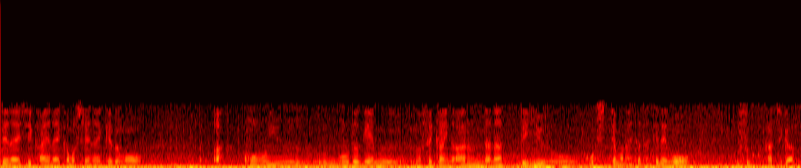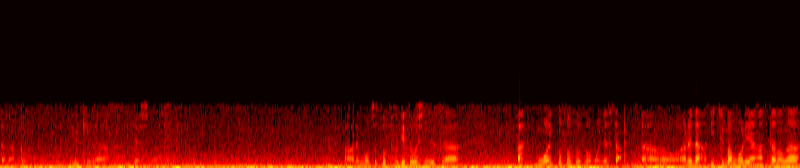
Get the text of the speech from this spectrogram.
てないし買えないかもしれないけども、あこういうボードゲームの世界があるんだなっていうのをこう知ってもらえただけでもすごく価値があったなという気がいたします。あれもうちょっと続けてほしいんですがあもう1個そうそうそう思い出した。あのあれだ。一番盛り上がったのが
